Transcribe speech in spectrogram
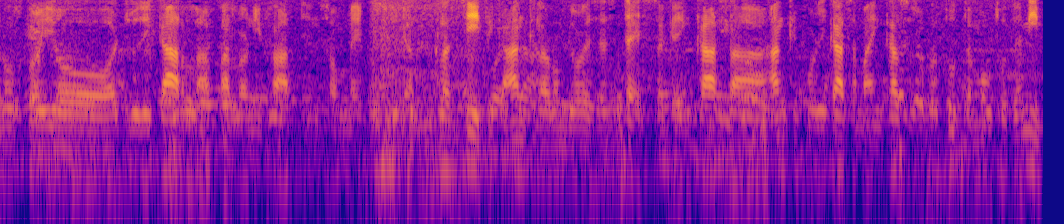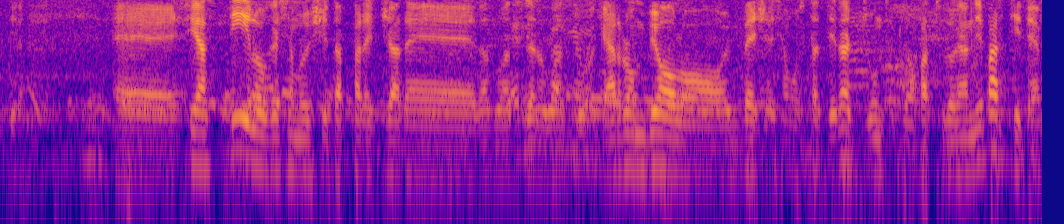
non sto io a giudicarla, parlano i fatti, insomma, è pubblicata in classifica, anche la Rombiolese stessa, che in casa, anche fuori casa, ma in casa soprattutto è molto temibile eh, sia Stilo che siamo riusciti a pareggiare da 2 a 0 con 2 che a Rombiolo invece siamo stati raggiunti, abbiamo fatto due grandi partite,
